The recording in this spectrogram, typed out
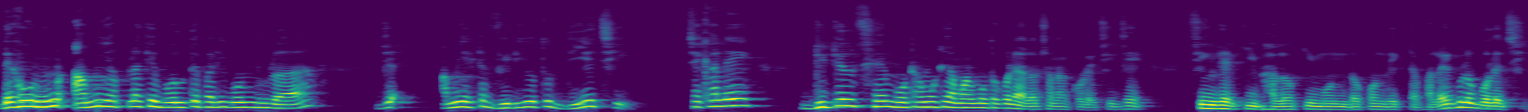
দেখুন, আমি আপনাকে বলতে পারি বন্ধুরা যে আমি একটা ভিডিও তো দিয়েছি, সেখানে ডিটেলসে মোটামুটি আমার মতো করে আলোচনা করেছি যে সিংহের কি ভালো, কি মন্দ, কোন দিকটা ভালো, এগুলো বলেছি।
